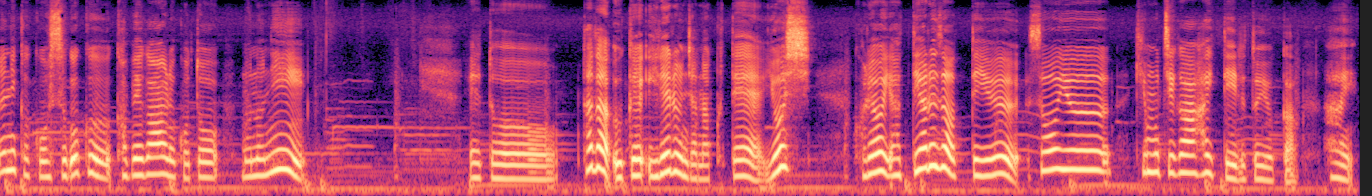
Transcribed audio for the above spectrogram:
何かこうすごく壁があることものにえっ、ー、とただ受け入れるんじゃなくてよしこれをやってやるぞっていうそういう気持ちが入っているというか。はい。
